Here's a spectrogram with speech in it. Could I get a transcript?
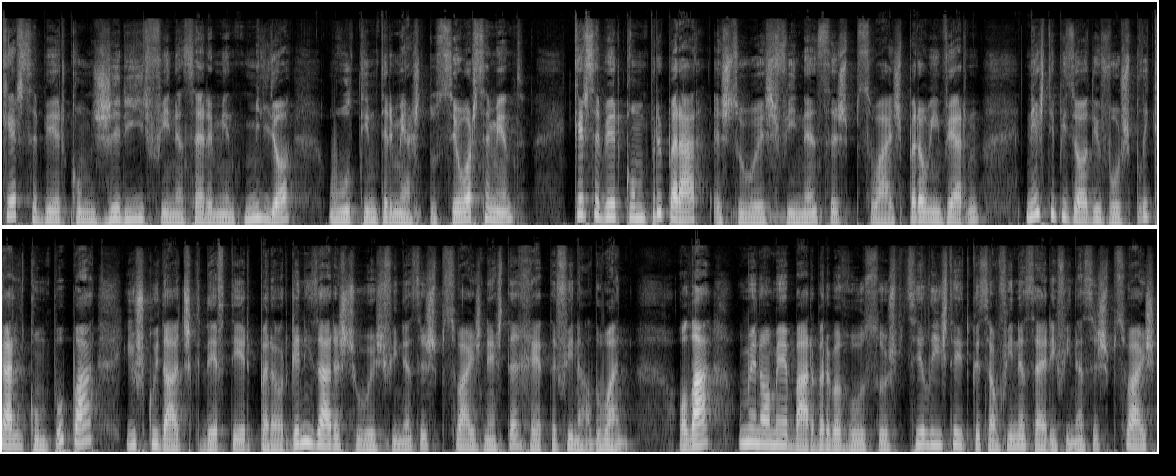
Quer saber como gerir financeiramente melhor o último trimestre do seu orçamento? Quer saber como preparar as suas finanças pessoais para o inverno? Neste episódio vou explicar-lhe como poupar e os cuidados que deve ter para organizar as suas finanças pessoais nesta reta final do ano. Olá, o meu nome é Bárbara Barroso, sou especialista em educação financeira e finanças pessoais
